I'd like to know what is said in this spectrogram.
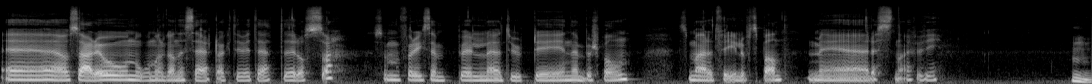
Eh, og så er det jo noen organiserte aktiviteter også. Som f.eks. Eh, tur til Nebbersvollen, som er et friluftsbad med resten av FFI. Mm.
